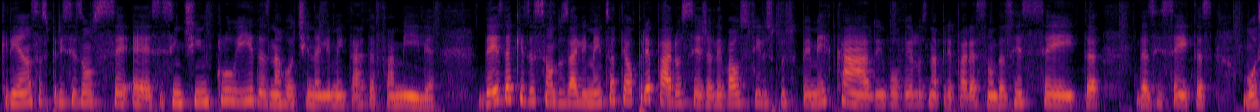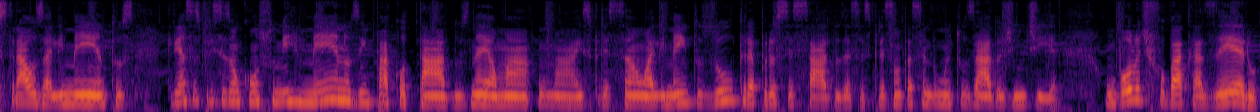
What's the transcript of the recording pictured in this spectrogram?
Crianças precisam ser, é, se sentir incluídas na rotina alimentar da família, desde a aquisição dos alimentos até o preparo, ou seja, levar os filhos para o supermercado, envolvê-los na preparação das receitas, das receitas, mostrar os alimentos. Crianças precisam consumir menos empacotados, né? É uma, uma expressão, alimentos ultraprocessados. Essa expressão está sendo muito usada hoje em dia. Um bolo de fubá caseiro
